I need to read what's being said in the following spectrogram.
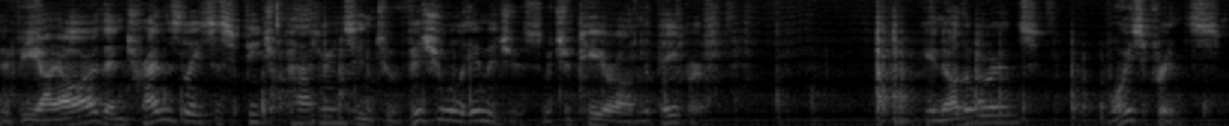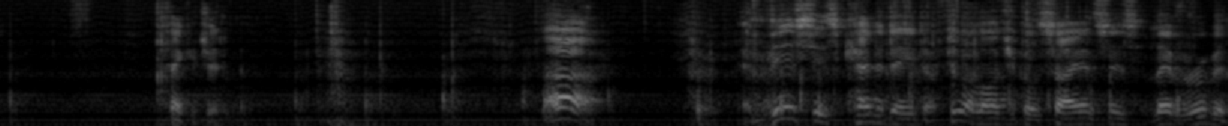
The VIR then translates the speech patterns into visual images which appear on the paper. In other words, voice prints. Thank you, gentlemen. Ah, and this is candidate of philological sciences, Lev Rubin,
